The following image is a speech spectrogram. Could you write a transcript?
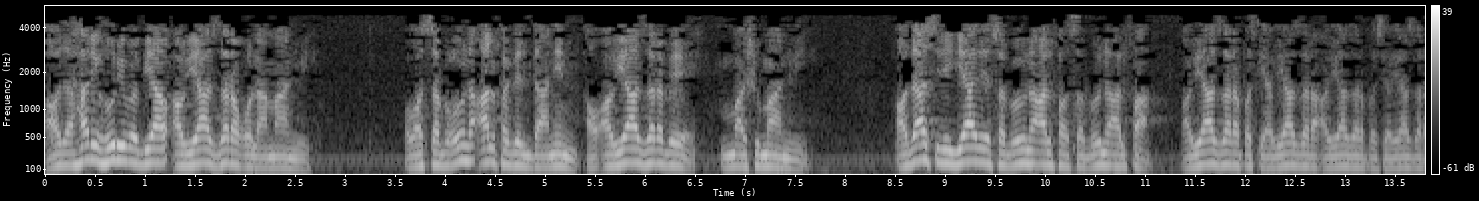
او د هر حوری و بیا او یا زر غلامان وی او 70 الف بلدانین او او یا زر به ماشومان وی او دا سری یا د 70 الف 70 الف او یا زر پس او یا زر او یا زر پس او یا زر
